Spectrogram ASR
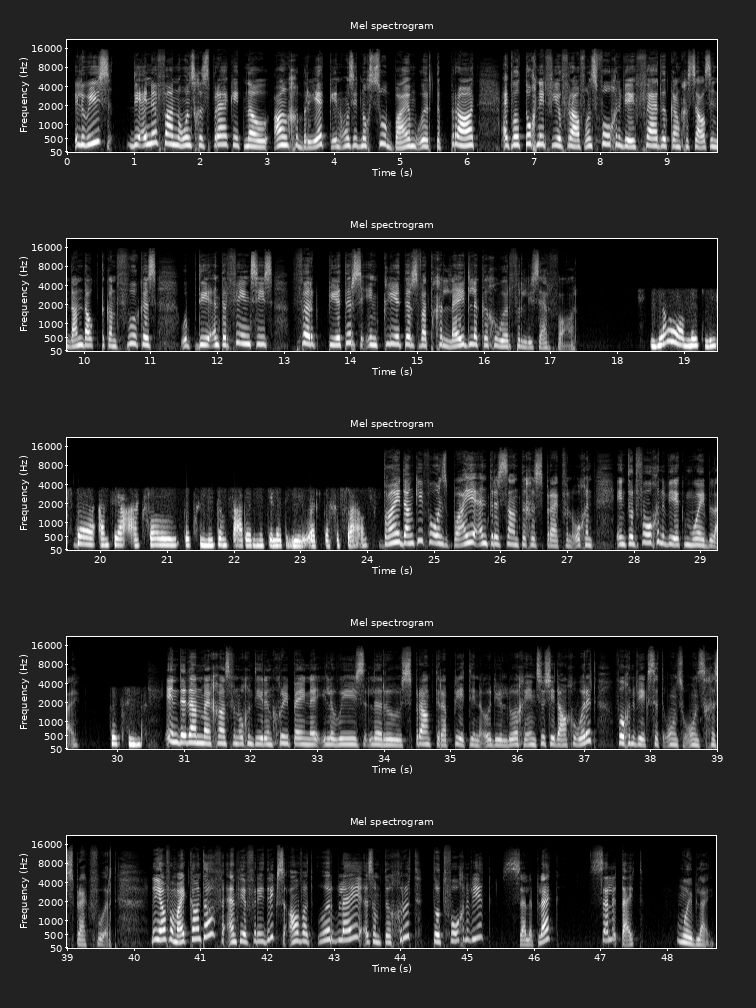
Louise, Die einde van ons gesprek het nou aangebreek en ons het nog so baie om oor te praat. Ek wil tog net vir jou vra of ons volgende week verder kan gesels en dan dalk te kan fokus op die intervensies vir Peters en kleuters wat geleidelike gehoorverlies ervaar. Ja, met liefde vir ek sal dit geniet om verder met julle te oor te gesels. Baie dankie vir ons baie interessante gesprek vanoggend en tot volgende week mooi bly. Totsiens. En dit dan my gas vanoggend hier in Groepyne Eloise Leroux, spraakterapeut en audioloog en soos jy dan gehoor het, volgende week sit ons ons gesprek voort. Nou ja, van my kant af, Anthea Fredericks, al wat oorbly is om te groet tot volgende week, selfe plek, selfe tyd. Mooi bly.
